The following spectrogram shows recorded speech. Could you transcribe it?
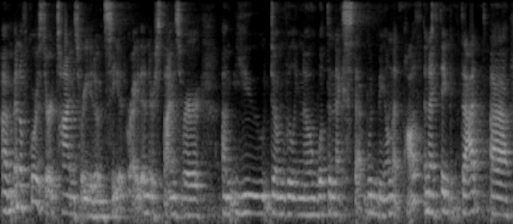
um, and of course, there are times where you don't see it, right? And there's times where um, you don't really know what the next step would be on that path. And I think that. Uh,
